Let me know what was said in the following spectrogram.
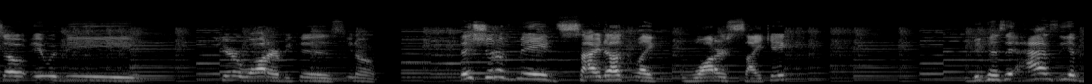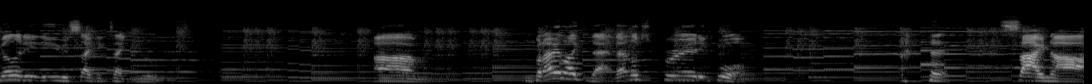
So it would be pure water because, you know, they should have made Psyduck like water psychic because it has the ability to use psychic type moves. Um, but I like that. That looks pretty cool. Psyna.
